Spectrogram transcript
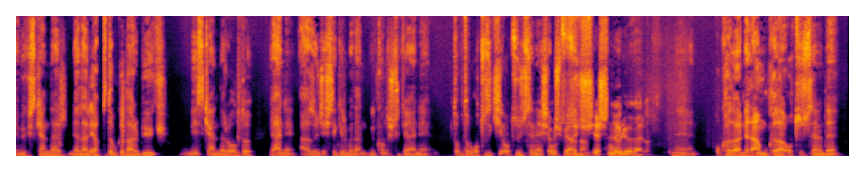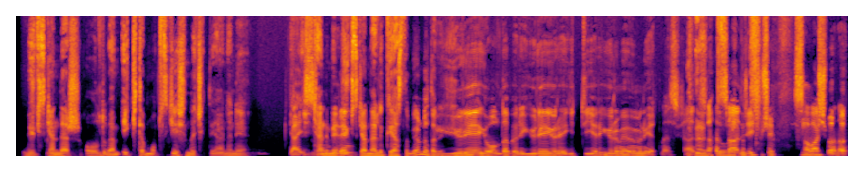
E, Büyük İskender neler yaptı da bu kadar büyük bir İskender oldu? Yani az önce işte girmeden konuştuk yani Tabii tabii 32-33 sene yaşamış bir 33 adam. yaşında Yani ölüyor galiba. ne yani o kadar neden bu kadar 30 senede Büyük İskender oldu? Ben ilk kitabım 32 yaşında çıktı yani hani Ya kendimi Büyük İskender'le kıyaslamıyorum da tabii. yürüye yolda böyle yürüye yürüye gittiği yeri yürüme ömrü yetmez. Yani sadece hiçbir şey savaşmadan,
